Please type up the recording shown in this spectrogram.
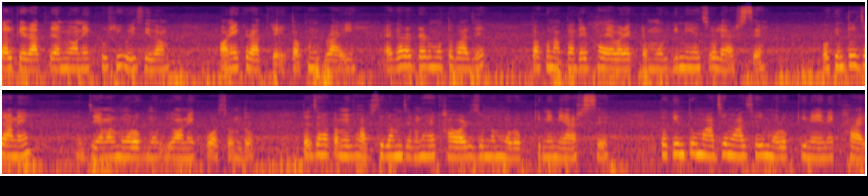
কালকে রাত্রে আমি অনেক খুশি হয়েছিলাম। অনেক রাত্রে, তখন প্রায় এগারোটার মতো বাজে। তখন আপনাদের ভাই আবার একটা মুরগি নিয়ে চলে আসছে। ও কিন্তু জানে যে আমার মোরগ মুরগি অনেক পছন্দ। তো যাই হোক, আমি ভাবছিলাম যে মনে হয় খাওয়ার জন্য মোরগ কিনে নিয়ে আসছে। তো কিন্তু মাঝে মাঝেই মোরগ কিনে এনে খাই।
